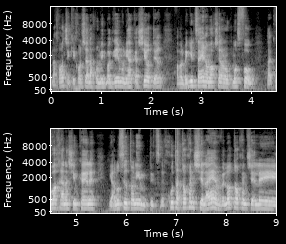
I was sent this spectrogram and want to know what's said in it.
נכון שככל שאנחנו מתבגרים הוא נהיה קשה יותר אבל בגיל צעיר המוח שלנו הוא כמו ספוג תעקבו אחרי אנשים כאלה, יעלו סרטונים, תצרכו את התוכן שלהם ולא תוכן של אה,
